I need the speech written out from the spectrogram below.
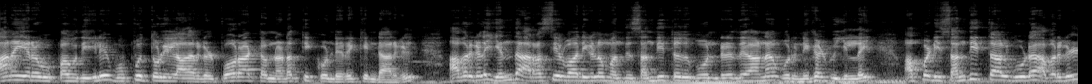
ஆனையரவு பகுதியிலே உப்பு தொழிலாளர்கள் போராட்டம் நடத்தி கொண்டிருக்கின்றார்கள். அவர்களை எந்த அரசியல்வாதிகளும் வந்து சந்தித்தது போன்றதான ஒரு நிகழ்வு இல்லை. அப்படி சந்தித்தால் கூட அவர்கள்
